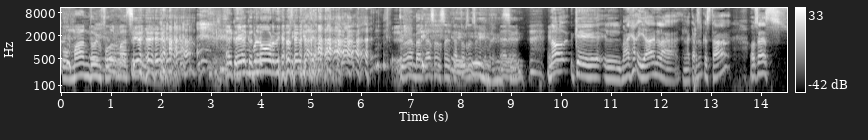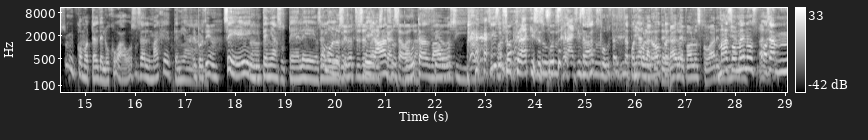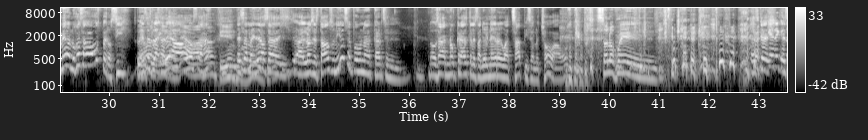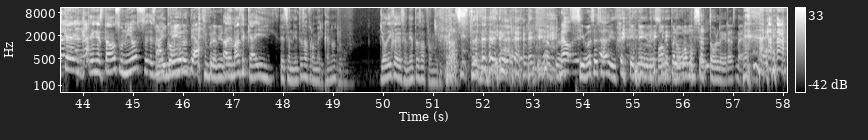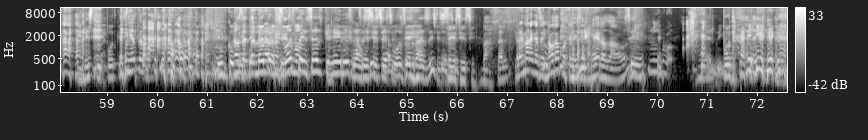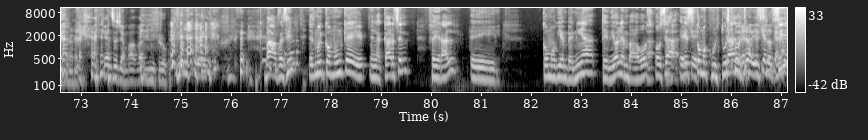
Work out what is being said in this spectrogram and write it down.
Comando información. Temblor. Nueve embargazos el 14 de septiembre. No, que el maje allá en la, en la cárcel que estaba, o sea, es como hotel de lujo a vos. O sea, el maje tenía. ¿El Portillo? Sí, tenía su tele. O sea, Como los cerotes le llegaban sus Zavala. putas, vamos. Y, sí, Con su crack y sus putas. cracks y sus putas. Te ponía la loco. el catedral de. Pablo Escobar. Más o menos, o sea, menos lujosa vamos, pero sí. Pero esa es esa la es la idea, idea, vamos. ajá, Esa es la idea, o sea, a los Estados Unidos se fue a una cárcel. O sea, no creas que le salió el negro de WhatsApp y se lo echó, vamos. Solo fue. es que, ¿Qué, de qué es que en Estados Unidos es muy Hay común. negros de. Además de que hay descendientes afroamericanos, yo Yo dije descendientes afroamericanos. Racistas. no, Si vos asumís que negro es una no vamos a tolerar nada. en este podcast. en este un No se comentario, tolera pero si vos pensás que negro es racista, sí, sí, sí, vos sos sí. racista. Sí, sí, sí, va. Dale. Pero hay Mara que se enoja porque le dicen negros, ¿va? Sí. Negro. Puta. Quedan sus llamados, va, mi grupo. Va, pues sí. Es muy común que en la cárcel federal, eh, como bienvenida, te violen, va, vos. Ah, o sea, ajá, es, es que- como cultura. de- Pero es que los Sí.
